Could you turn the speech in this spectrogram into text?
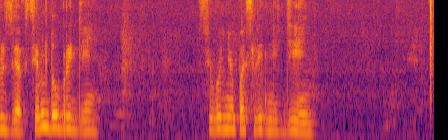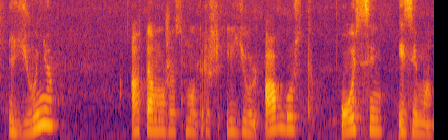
Друзья, всем добрый день. Сегодня последний день июня, а там уже смотришь июль, август, осень и зима.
